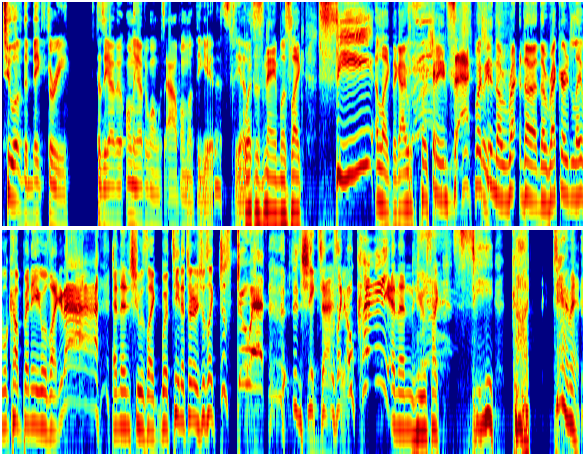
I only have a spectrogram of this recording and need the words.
two of the big three because the other only other one was album of the year. That's the other. What's his name was like see like the guy was pushing exactly pushing the re- the the record label company was like ah, and then she was like with Tina Turner she was like just do it, and she exactly. was like okay, and then he was like see God damn it,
